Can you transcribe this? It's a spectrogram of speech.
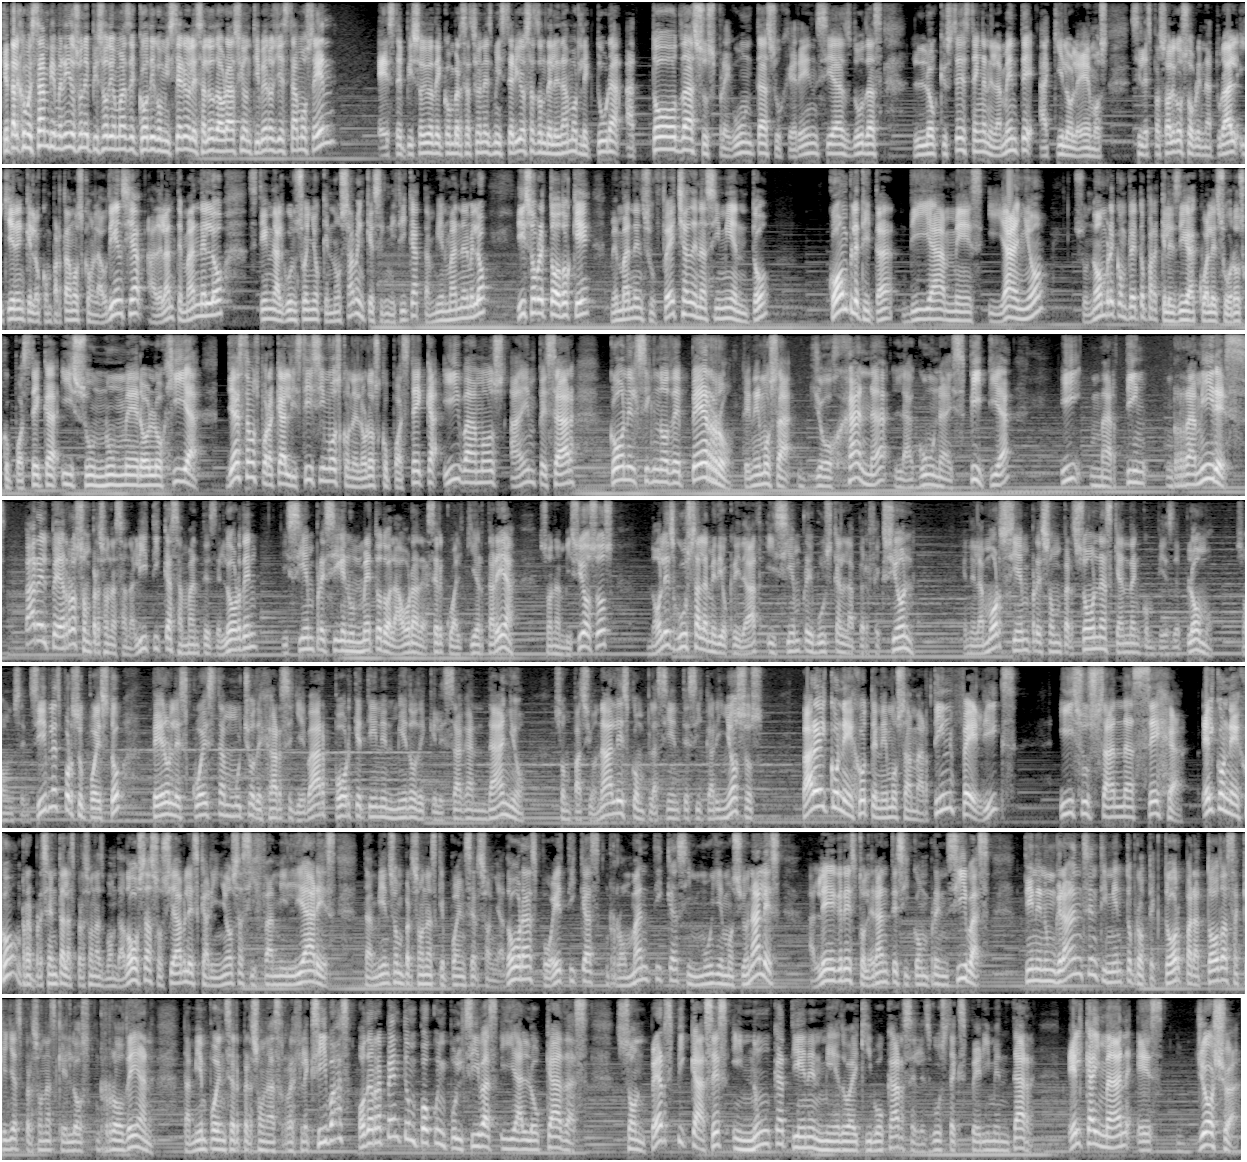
¿Qué tal? ¿Cómo están? Bienvenidos a un episodio más de Código Misterio. Les saluda Horacio Antiveros y estamos en este episodio de Conversaciones Misteriosas donde le damos lectura a todas sus preguntas, sugerencias, dudas, lo que ustedes tengan en la mente, aquí lo leemos. Si les pasó algo sobrenatural y quieren que lo compartamos con la audiencia, adelante, mándenlo. Si tienen algún sueño que no saben qué significa, también mándenmelo. Y sobre todo que me manden su fecha de nacimiento completita, día, mes y año su nombre completo para que les diga cuál es su horóscopo azteca y su numerología. Ya estamos por acá listísimos con el horóscopo azteca y vamos a empezar con el signo de perro. Tenemos a Johanna Laguna Espitia y Martín Ramírez. Para el perro son personas analíticas, amantes del orden y siempre siguen un método a la hora de hacer cualquier tarea. Son ambiciosos, no les gusta la mediocridad y siempre buscan la perfección. En el amor siempre son personas que andan con pies de plomo. Son sensibles, por supuesto, pero les cuesta mucho dejarse llevar porque tienen miedo de que les hagan daño. Son pasionales, complacientes y cariñosos. Para el conejo tenemos a Martín Félix y Susana Ceja. El conejo representa a las personas bondadosas, sociables, cariñosas y familiares. También son personas que pueden ser soñadoras, poéticas, románticas y muy emocionales alegres, tolerantes y comprensivas. Tienen un gran sentimiento protector para todas aquellas personas que los rodean. También pueden ser personas reflexivas o de repente un poco impulsivas y alocadas. Son perspicaces y nunca tienen miedo a equivocarse, les gusta experimentar. El caimán es Joshua,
